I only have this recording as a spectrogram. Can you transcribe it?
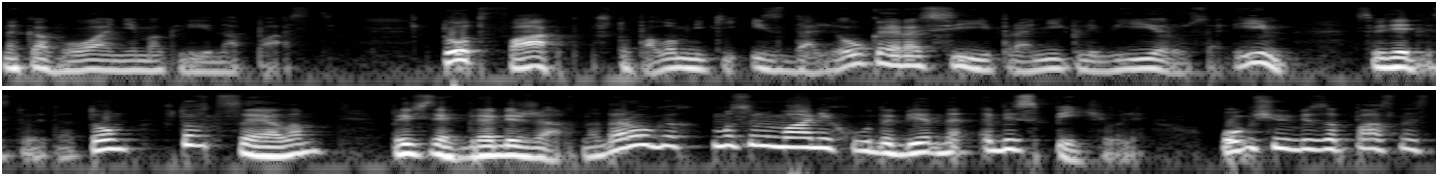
на кого они могли напасть. Тот факт, что паломники из далекой России проникли в Иерусалим, свидетельствует о том, что в целом при всех грабежах на дорогах мусульмане худо-бедно обеспечивали общую безопасность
